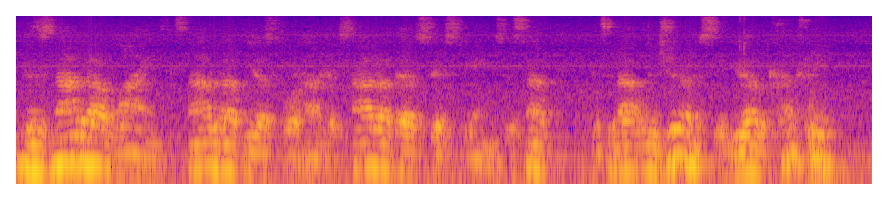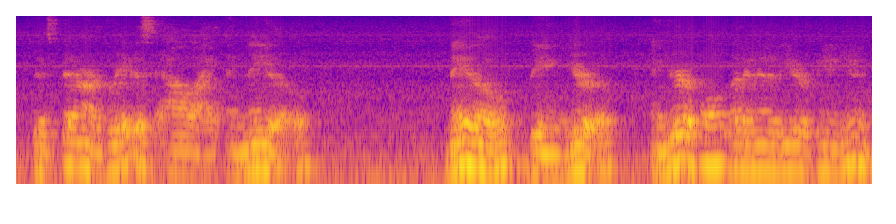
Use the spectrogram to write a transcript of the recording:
Because it's not about lines. It's not about the S-400. It's not about the F-16s. It's not. It's about legitimacy. You have a country that's been our greatest ally in NATO. NATO being Europe, and Europe won't let him into the European Union.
